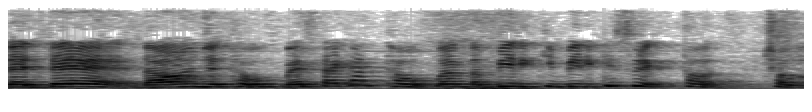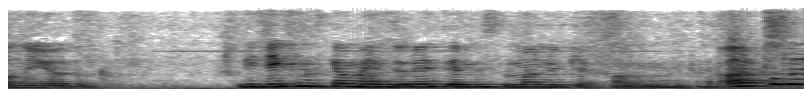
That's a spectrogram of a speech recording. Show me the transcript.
dede daha önce tavuk beslerken tavukları da bir iki bir iki sürekli ta- çalınıyordu. Diyeceksiniz ki ama Endonezya Müslüman ülke falan. Arkadaşlar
